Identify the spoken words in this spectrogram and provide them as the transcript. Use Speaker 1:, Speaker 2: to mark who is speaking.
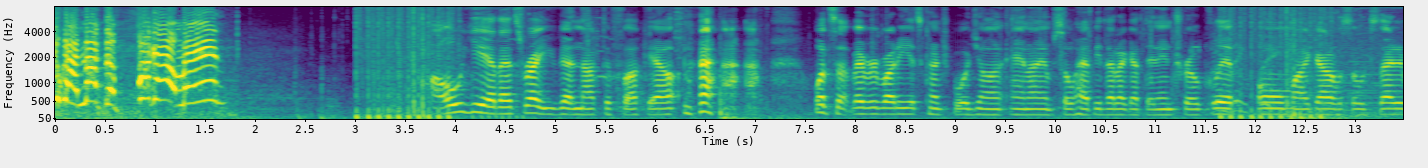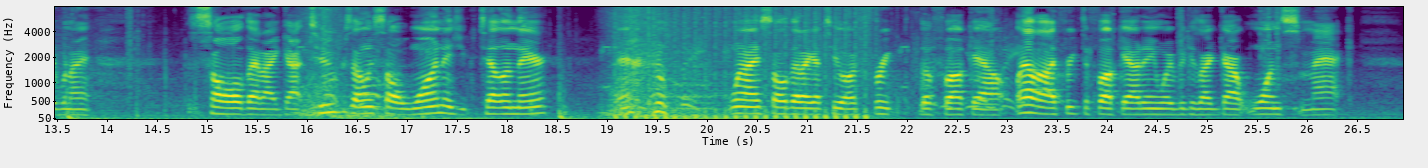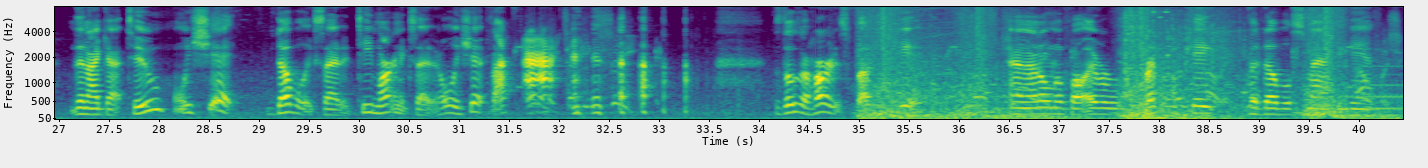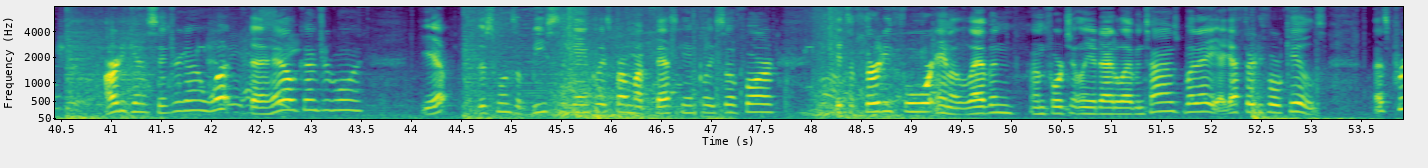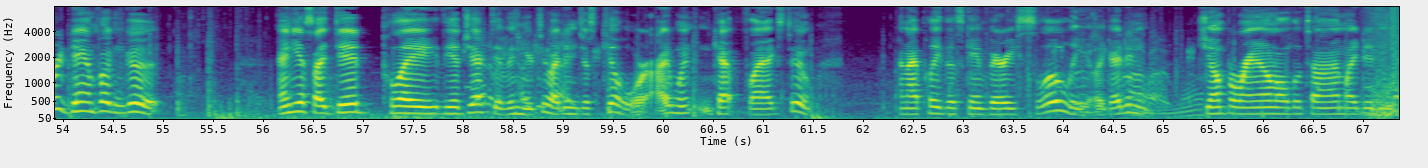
Speaker 1: You got knocked the fuck out, man! Oh yeah, that's right. You got knocked the fuck out. What's up, everybody? It's Country Boy John, and I am so happy that I got that intro clip. Oh my god, I was so excited when I saw that I got two, because I only saw one, as you can tell in there. And when I saw that I got two, I freaked the fuck out. Well, I freaked the fuck out anyway, because I got one smack. Then I got two? Holy shit. Double excited. T. Martin excited. Holy shit. Fuck. Ah. those are hard as fuck to get. And I don't know if I'll ever replicate the double smack again. Already got a sentry gun? What the hell, country boy? Yep, this one's a beastly gameplay. It's probably my best gameplay so far. It's a 34 and 11. Unfortunately, I died 11 times, but hey, I got 34 kills. That's pretty damn fucking good. And yes, I did play the objective in here too. I didn't just kill her. I went and kept flags too and I played this game very slowly. Like, I didn't jump around all the time. I didn't,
